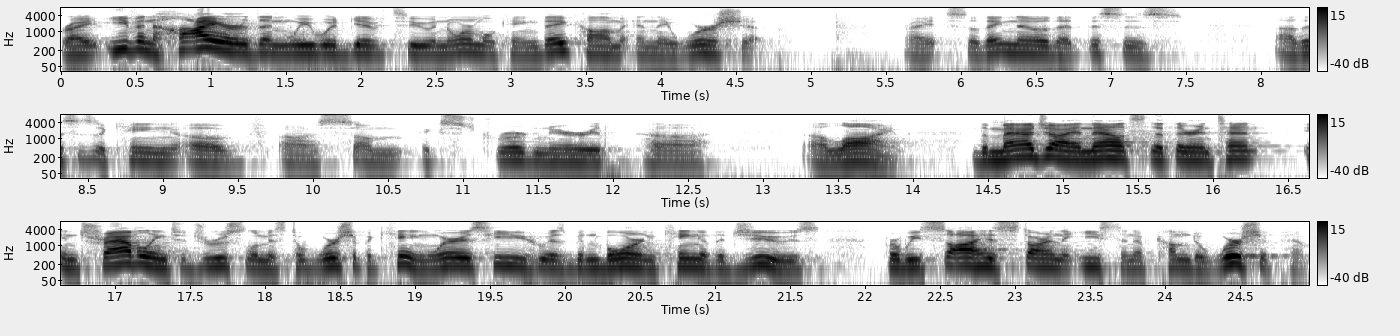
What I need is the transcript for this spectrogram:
right? Even higher than we would give to a normal king. They come and they worship, right? So they know that this is, uh, this is a king of uh, some extraordinary uh, uh, line the Magi announce that their intent in traveling to Jerusalem is to worship a king. Where is he who has been born king of the Jews? For we saw his star in the east and have come to worship him.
